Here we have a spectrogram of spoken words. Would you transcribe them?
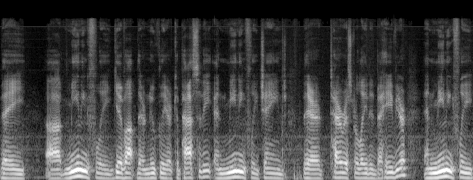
they uh, meaningfully give up their nuclear capacity and meaningfully change their terrorist related behavior and meaningfully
